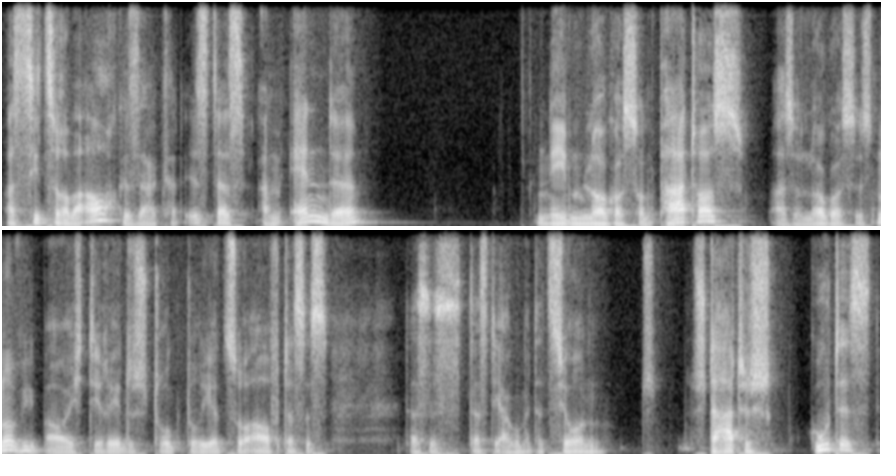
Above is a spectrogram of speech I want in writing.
Was Cicero aber auch gesagt hat, ist, dass am Ende neben Logos und Pathos, also Logos ist nur, wie baue ich die Rede strukturiert so auf, dass es, dass es, dass die Argumentation statisch gut ist.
